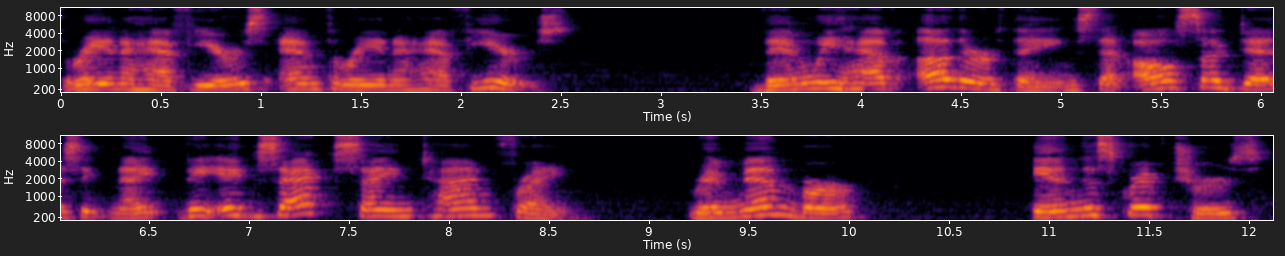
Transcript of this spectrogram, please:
three and a half years and three and a half years. Then we have other things that also designate the exact same time frame. Remember, in the scriptures,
